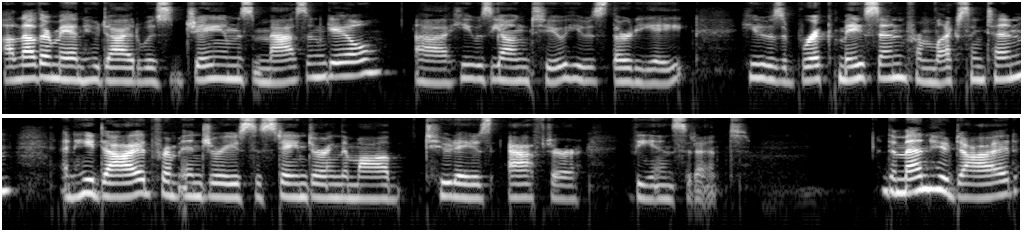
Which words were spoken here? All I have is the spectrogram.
Another man who died was James Massengale. Uh, he was young too, he was 38. He was a brick mason from Lexington, and he died from injuries sustained during the mob two days after the incident. The men who died,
